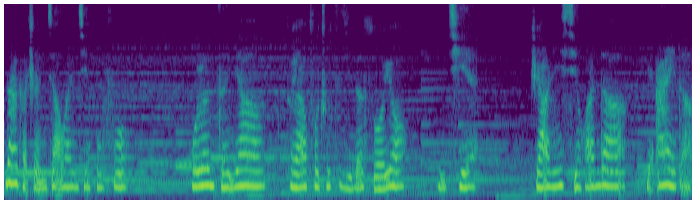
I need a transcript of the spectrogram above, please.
那可真叫万劫不复。无论怎样，都要付出自己的所有一切。只要你喜欢的，你爱的，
